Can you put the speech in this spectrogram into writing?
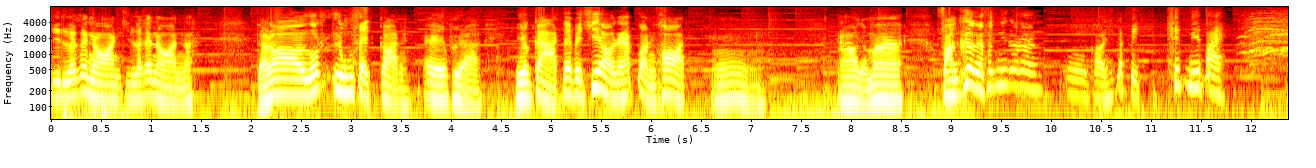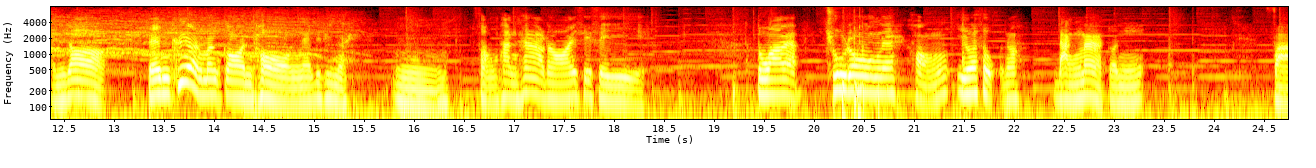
กินแล้วก็นอนกินแล้วก็นอนนะเดี๋ยวรอรถลุงเสร็จก่อนเออเผื่อมีโอกาสได้ไปเที่ยวนะครับ ก่อนคลอด อืมเอาเดี๋ยวมาฟังเครื่องกันสักนิดแล้วกันก่อนที่จะปิดคลิปนี้ไป อันนี้ก็เป็นเครื่องมังกรทองนะพี่พี่ๆนะอืมสองพันห้าร้อยซีซี ตัวแบบ ชูโรงเลยของอีวสุเนาะดังมากตัวนี้ ฝา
